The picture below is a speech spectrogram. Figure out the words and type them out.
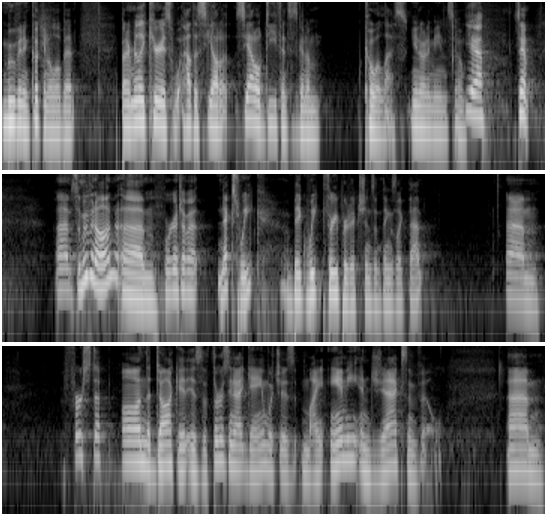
moving and cooking a little bit. But I'm really curious how the Seattle Seattle defense is going to coalesce. You know what I mean? So yeah, so, yeah. Um, so moving on, um, we're going to talk about next week, big week three predictions and things like that. Um, first up on the docket is the Thursday night game, which is Miami and Jacksonville. Um,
